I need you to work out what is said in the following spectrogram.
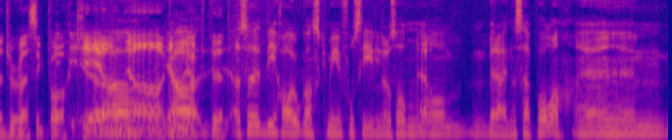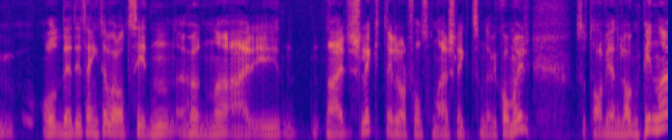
eh, Jurassic Park. eh, Ja, ja, ja, altså, de har jo ganske mye fossiler og sånn å beregne seg på. Da. Um, og det de tenkte var at siden hønene er i nær slekt, eller i hvert fall så nær slekt som det vi kommer, så tar vi en lang pinne,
